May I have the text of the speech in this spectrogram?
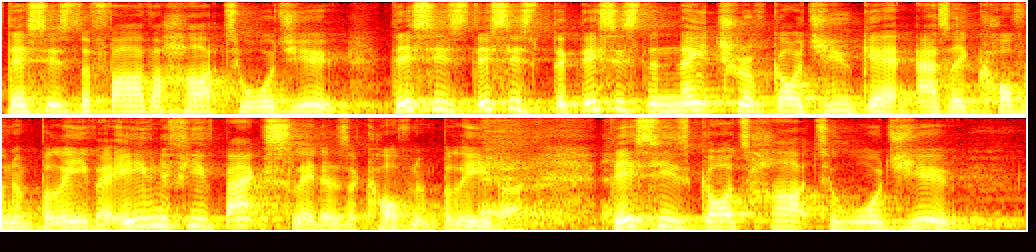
This is the Father heart towards you. This is, this, is the, this is the nature of God you get as a covenant believer. Even if you've backslid as a covenant believer, this is God's heart towards you.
